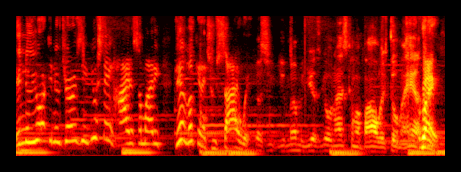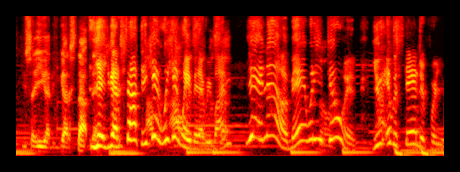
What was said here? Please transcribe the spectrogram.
in New York and New Jersey, if you say hi to somebody, they're looking at you sideways. Because you, remember years ago when I used to come up, I always throw my hand up. Right. You say you got you got to stop that. Yeah, you gotta stop that. You can't, we can't wave at everybody. Uh, yeah, no, man. What are you So- doing? You it was standard for you.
